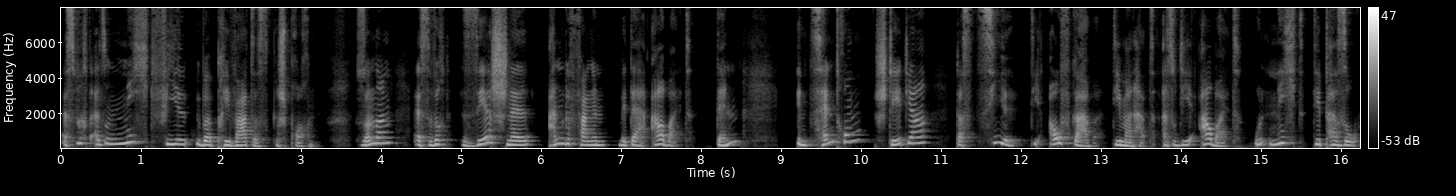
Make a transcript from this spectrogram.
Es wird also nicht viel über Privates gesprochen, sondern es wird sehr schnell angefangen mit der Arbeit. Denn im Zentrum steht ja das Ziel, die Aufgabe, die man hat, also die Arbeit und nicht die Person.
